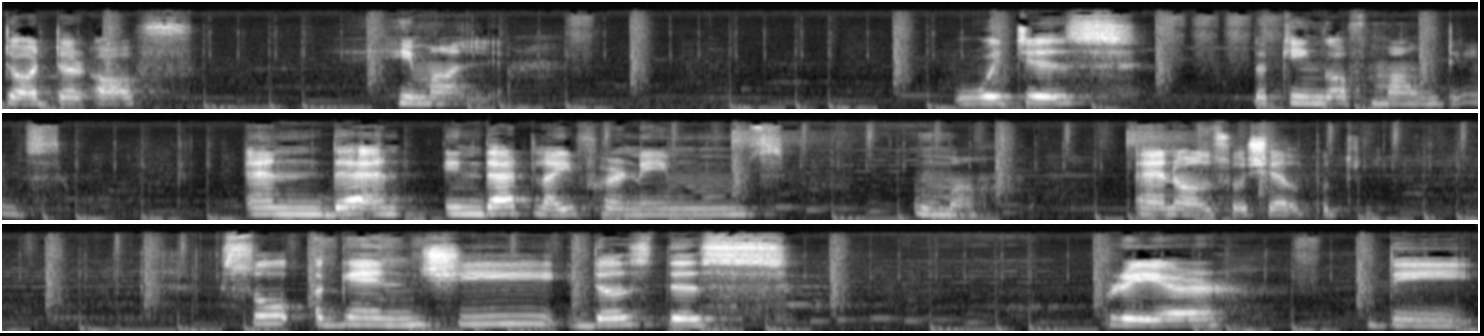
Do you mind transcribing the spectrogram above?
daughter of Himalaya, which is the king of mountains. And then in that life, her name's Uma and also Shailputri. So again, she does this prayer, the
